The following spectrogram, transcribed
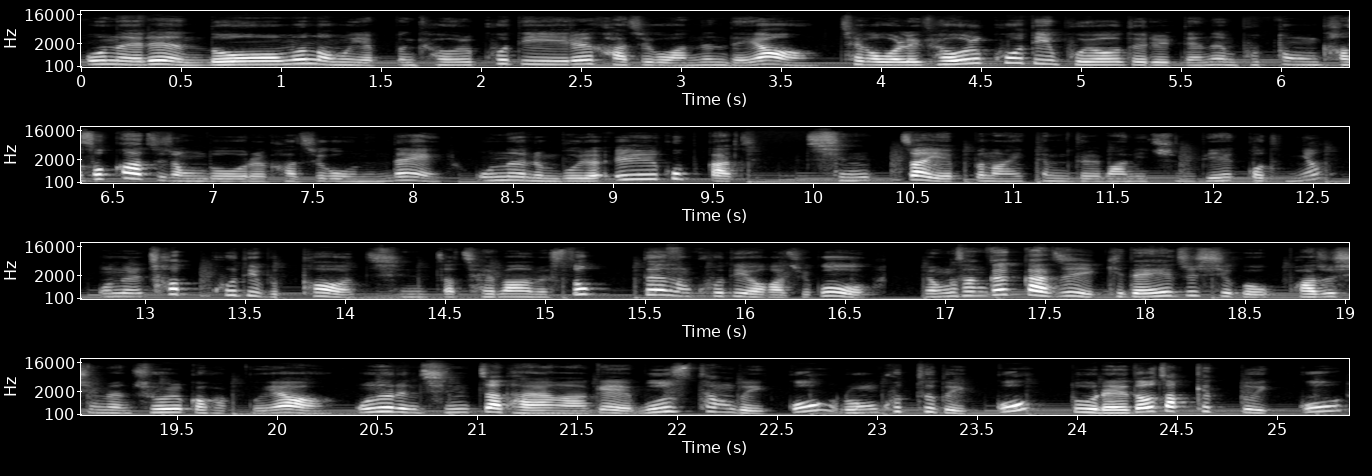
오늘은 너무너무 예쁜 겨울 코디를 가지고 왔는데요. 제가 원래 겨울 코디 보여드릴 때는 보통 다섯 가지 정도를 가지고 오는데 오늘은 무려 일곱 가지 진짜 예쁜 아이템들 많이 준비했거든요. 오늘 첫 코디부터 진짜 제 마음에 쏙 드는 코디여가지고 영상 끝까지 기대해주시고 봐주시면 좋을 것 같고요. 오늘은 진짜 다양하게 무스탕도 있고 롱코트도 있고 또 레더 자켓도 있고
